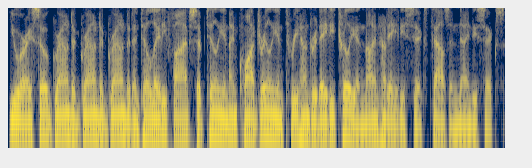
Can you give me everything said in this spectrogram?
You are a so grounded grounded grounded until 85 septillion 9 quadrillion 380 trillion 986,096.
